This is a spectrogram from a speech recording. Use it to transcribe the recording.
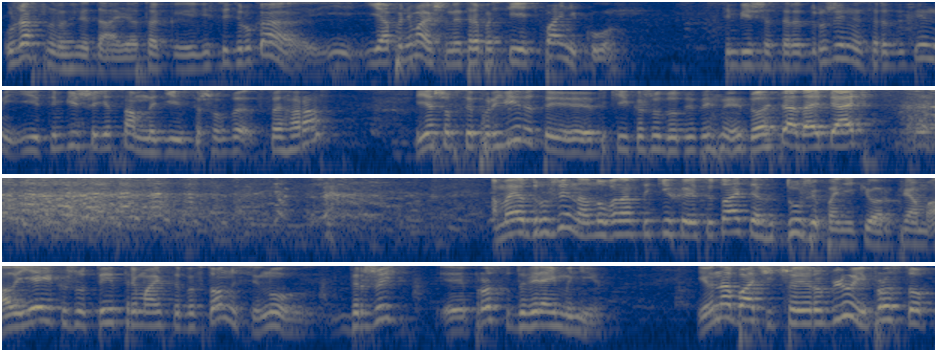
Ужасно виглядає. Отак вісить рука. І я розумію, що не треба сіяти паніку. Тим більше серед дружини, серед дитини. І тим більше я сам надіявся, що все, гаразд. І я, щоб це перевірити, такий кажу до дитини: доця, дай п'ять. А моя дружина, ну вона в таких е, ситуаціях дуже панікер, прям. Але я їй кажу, ти тримай себе в тонусі, ну держись, е, просто довіряй мені. І вона бачить, що я роблю, і просто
